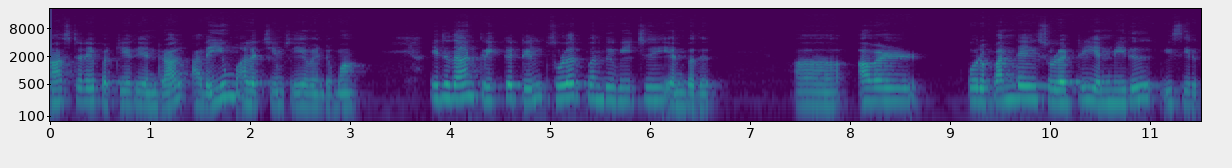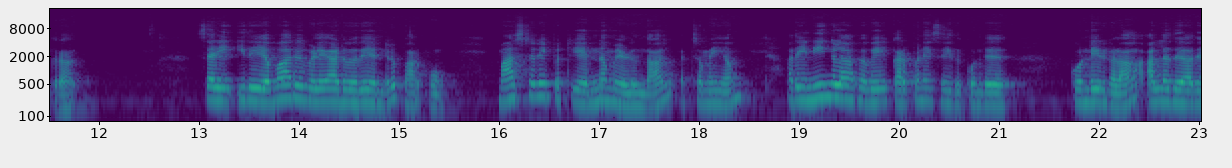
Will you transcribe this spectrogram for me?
மாஸ்டரை பற்றியது என்றால் அதையும் அலட்சியம் செய்ய வேண்டுமா? இதுதான் கிரிக்கெட்டில் சுழற்பந்து வீச்சு என்பது. அவள் ஒரு பந்தை சுழற்றி என் மீது வீசியிருக்கிறாள். சரி இதை எவ்வாறு விளையாடுவது என்று பார்ப்போம். மாஸ்டரை பற்றிய எண்ணம் எழுந்தால் அச்சமயம் அதை நீங்களாகவே கற்பனை செய்து கொண்டு கொண்டீர்களா? அல்லது அது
